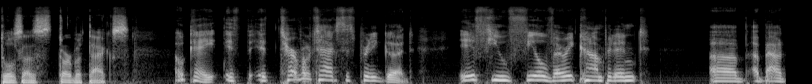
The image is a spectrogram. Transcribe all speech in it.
tools as TurboTax? Okay, if, if TurboTax is pretty good, if you feel very competent uh, about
